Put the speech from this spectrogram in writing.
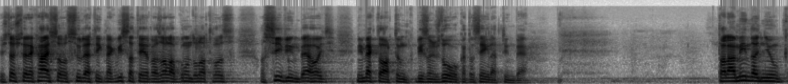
És testvérek, hányszor születik meg visszatérve az alapgondolathoz a szívünkbe, hogy mi megtartunk bizonyos dolgokat az életünkbe. Talán mindannyiunk,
